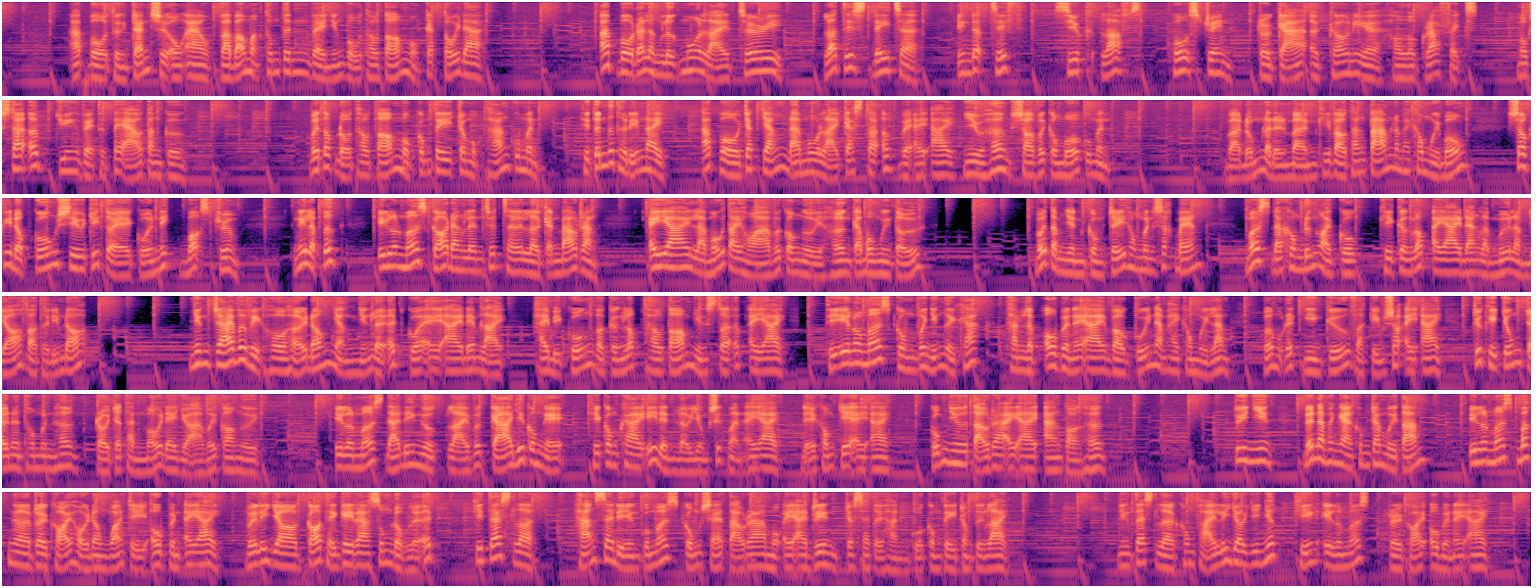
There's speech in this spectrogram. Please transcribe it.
Apple thường tránh sự ồn ào và bảo mật thông tin về những vụ thâu tóm một cách tối đa. Apple đã lần lượt mua lại Theory, Lattice Data, Inductive Silk Labs, Poststrain, rồi cả Aconia Holographics, một startup chuyên về thực tế ảo tăng cường. Với tốc độ thao tóm một công ty trong một tháng của mình, thì tính tới thời điểm này, Apple chắc chắn đã mua lại các startup về AI nhiều hơn so với công bố của mình. Và đúng là định mệnh khi vào tháng 8 năm 2014, sau khi đọc cuốn siêu trí tuệ của Nick Bostrom, ngay lập tức Elon Musk có đăng lên Twitter lời cảnh báo rằng AI là mối tai họa với con người hơn cả bom nguyên tử. Với tầm nhìn cùng trí thông minh sắc bén, Musk đã không đứng ngoài cuộc khi cơn lốc AI đang làm mưa làm gió vào thời điểm đó. Nhưng trái với việc hồ hởi đón nhận những lợi ích của AI đem lại hay bị cuốn vào cơn lốc thao tóm những startup AI, thì Elon Musk cùng với những người khác thành lập OpenAI vào cuối năm 2015 với mục đích nghiên cứu và kiểm soát AI trước khi chúng trở nên thông minh hơn rồi trở thành mối đe dọa với con người. Elon Musk đã đi ngược lại với cả giới công nghệ khi công khai ý định lợi dụng sức mạnh AI để khống chế AI, cũng như tạo ra AI an toàn hơn. Tuy nhiên, đến năm 2018, Elon Musk bất ngờ rời khỏi hội đồng quản trị OpenAI với lý do có thể gây ra xung đột lợi ích khi Tesla, hãng xe điện của Musk cũng sẽ tạo ra một AI riêng cho xe tự hành của công ty trong tương lai. Nhưng Tesla không phải lý do duy nhất khiến Elon Musk rời khỏi OpenAI,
